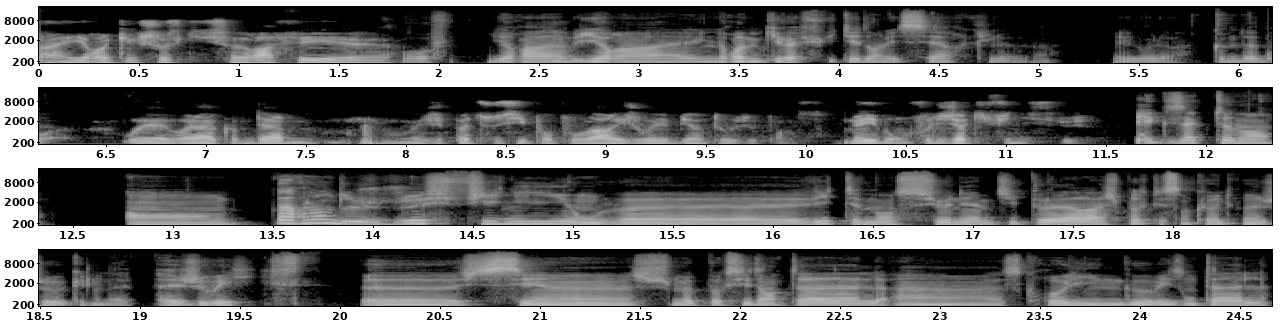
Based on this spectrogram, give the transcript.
enfin, il y aura quelque chose qui sera fait. euh, Bon, il y aura, il y aura une ROM qui va fuiter dans les cercles, euh, et voilà, comme d'hab. Ouais, voilà, comme d'hab. J'ai pas de souci pour pouvoir y jouer bientôt, je pense. Mais bon, faut déjà qu'ils finissent le jeu. Exactement. En parlant de jeux finis, on va vite mentionner un petit peu à l'arrache, parce que c'est encore une fois un jeu auquel on n'a pas joué. Euh, c'est un shmup occidental, un scrolling horizontal,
